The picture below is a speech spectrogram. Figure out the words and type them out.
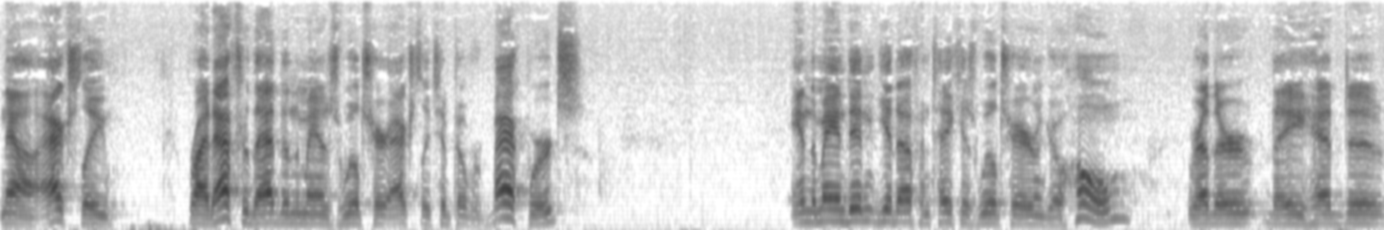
Now, actually, right after that, then the man's wheelchair actually tipped over backwards. And the man didn't get up and take his wheelchair and go home. Rather, they had to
